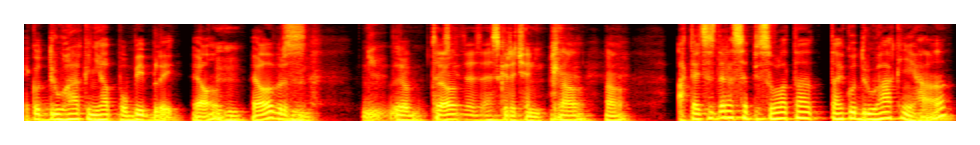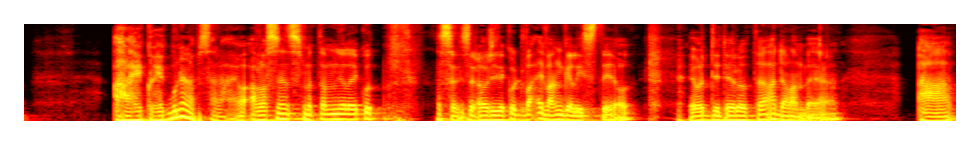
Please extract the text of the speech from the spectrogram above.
jako druhá kniha po Bibli. Jo? Mm-hmm. Jo? Prostě, mm-hmm. Jo, to, jo? to je hezky řečený. No, no. A teď se teda sepisovala ta, ta jako druhá kniha, ale jako jak bude napsaná, jo? A vlastně jsme tam měli jako, by se dalo říct, jako dva evangelisty, jo? jo Diderota a D'Alembert. A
